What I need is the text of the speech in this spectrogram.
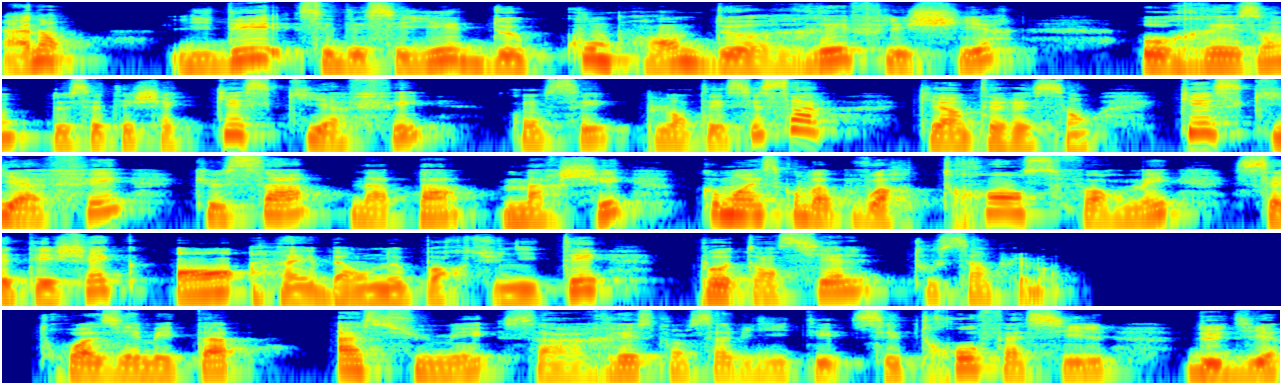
Ah non, l'idée c'est d'essayer de comprendre, de réfléchir aux raisons de cet échec. Qu'est-ce qui a fait qu'on s'est planté? C'est ça qui est intéressant. Qu'est-ce qui a fait que ça n'a pas marché? Comment est-ce qu'on va pouvoir transformer cet échec en, eh ben, en opportunité potentielle tout simplement? Troisième étape, assumer sa responsabilité. C'est trop facile de dire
